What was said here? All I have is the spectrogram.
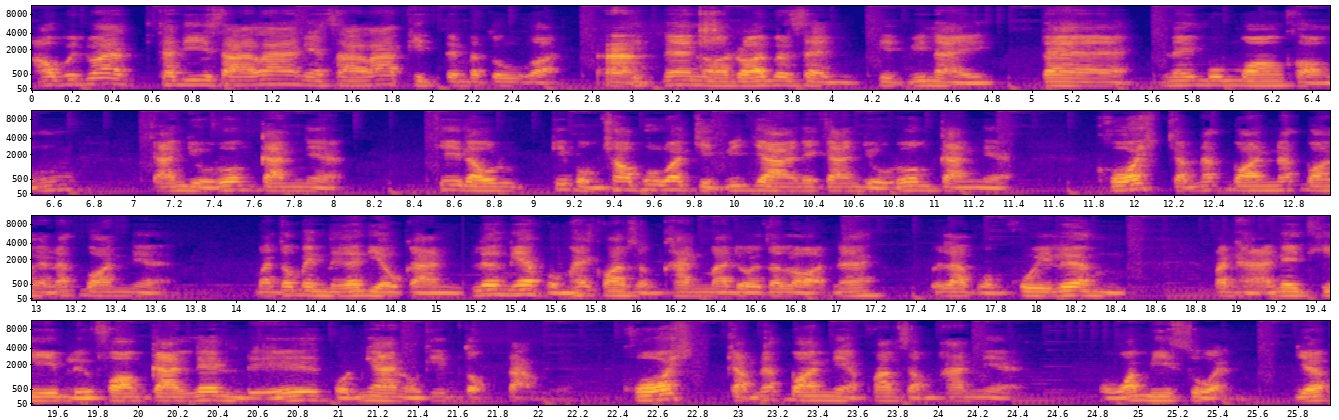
เอาเป็นว่าคดีซาร่าเนี่ยซาร่าผิดเต็มประตูก่อนอ่าผิดแน่นอนร้อยเปอร์เซ็นผิดวินัย แต่ในมุมมองของการอยู่ร่วมกันเนี่ย ที่เราที่ผมชอบพูดว่าจิตวิทยาในการอยู่ร่วมกันเนี่ย โค้ชกับนักบอลนักบอลกับนักบอลเนี่ย มันต้องเป็นเนื้อเดียวกัน เรื่องเนี้ยผมให้ความสำคัญมาโดยตลอดนะ เวลาผมคุยเรื่อง ปัญหาในทีมหรือฟอร์มการเล่นหรือผลงานของทีมตกต่ำเนี่ยโค้ชกับนักบอลเนี่ยความสัมพันธ์เนี่ยผมว่ามีส่วนเยอะ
